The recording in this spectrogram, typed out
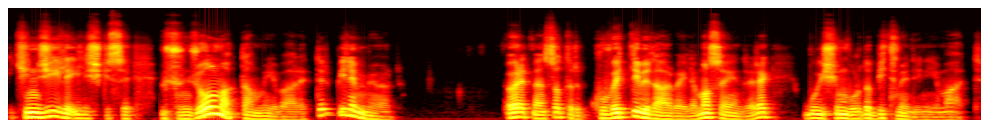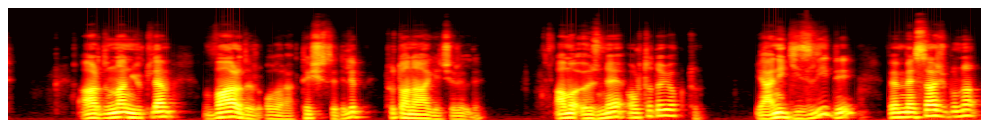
ikinci ile ilişkisi üçüncü olmaktan mı ibarettir bilinmiyordu. Öğretmen satırı kuvvetli bir darbeyle masaya indirerek bu işin burada bitmediğini ima etti. Ardından yüklem vardır olarak teşhis edilip tutanağa geçirildi. Ama özne ortada yoktu. Yani gizliydi ve mesaj buna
